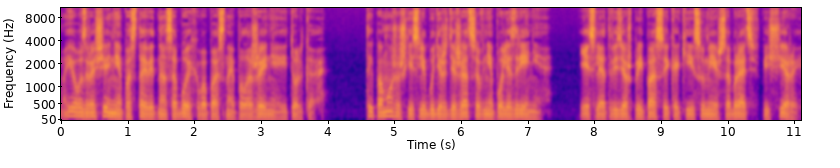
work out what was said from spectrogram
Мое возвращение поставит нас обоих в опасное положение, и только...» «Ты поможешь, если будешь держаться вне поля зрения, если отвезешь припасы, какие сумеешь собрать, в пещеры,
